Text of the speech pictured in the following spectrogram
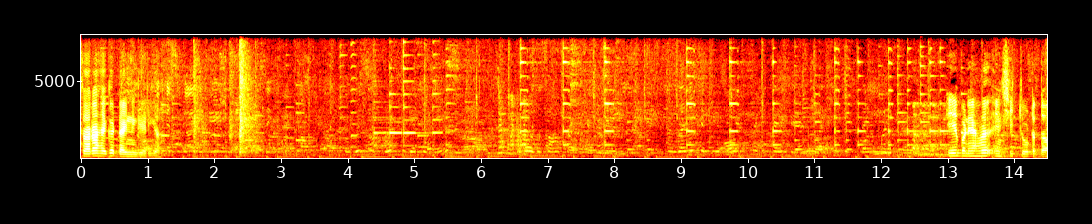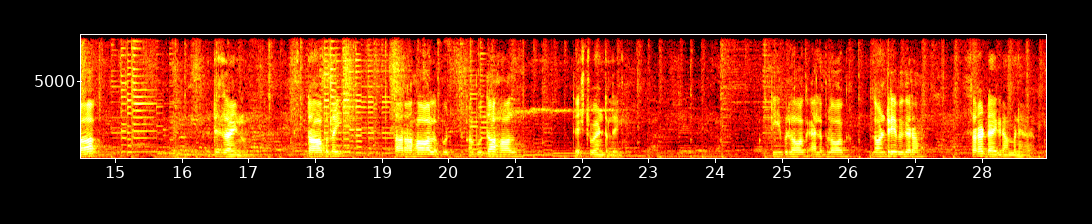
ਸਾਰਾ ਹੈਗਾ ਡਾਈਨਿੰਗ ਏਰੀਆ। ਇਹ ਬਣਿਆ ਹੋਇਆ ਇੰਸਟੀਚਿਊਟ ਦਾ ਡਿਜ਼ਾਈਨ। ਸਟਾਫ ਲਈ, ਸਾਰਾ ਹਾਲ ਬੁੱਧਾ ਹਾਲ ਤੇ ਸਟੂਡੈਂਟ ਲਈ। T block, L block, laundry ਵਗੈਰਾ, ਸਾਰਾ ਡਾਇਗਰਾਮ ਬਣਿਆ ਹੋਇਆ।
